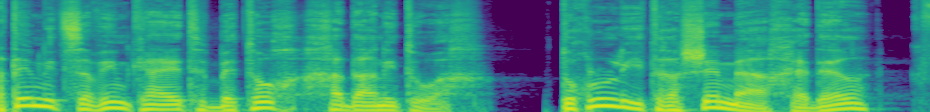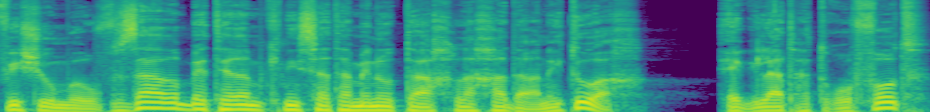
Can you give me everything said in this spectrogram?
אתם ניצבים כעת בתוך חדר ניתוח. תוכלו להתרשם מהחדר כפי שהוא מאובזר בטרם כניסת המנותח לחדר ניתוח. עגלת התרופות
